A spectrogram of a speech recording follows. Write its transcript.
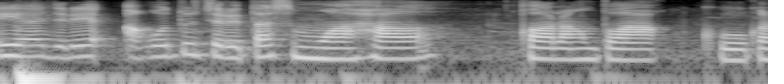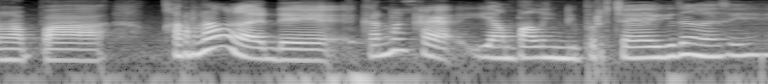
Iya, jadi aku tuh cerita semua hal ke orang tua aku. Kenapa? Karena nggak ada, karena kayak yang paling dipercaya gitu gak sih?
